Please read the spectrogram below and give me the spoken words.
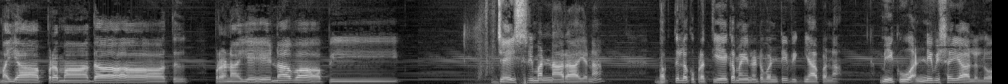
मया प्रमादात् ప్రణయేన వాపి జై శ్రీమన్నారాయణ భక్తులకు ప్రత్యేకమైనటువంటి విజ్ఞాపన మీకు అన్ని విషయాలలో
